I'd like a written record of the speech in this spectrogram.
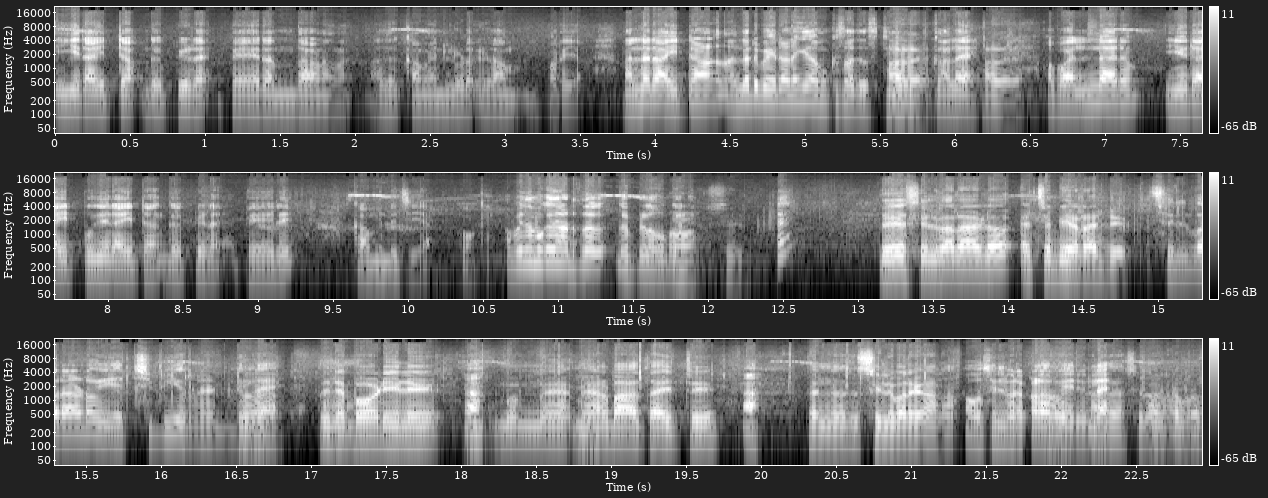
ഈ ഒരു ഐറ്റം ഗപ്പിയുടെ പേരെന്താണെന്ന് അത് കമന്റിലൂടെ ഇടാൻ പറയാം. നല്ലൊരു ഐറ്റം നല്ലൊരു പേരാണെങ്കിൽ നമുക്ക് സജസ്റ്റ് ചെയ്ത് കൊടുക്കാം അല്ലേ? അപ്പോൾ എല്ലാവരും ഈ ഒരു ഐ- പുതിയൊരു ഐറ്റം ഗപ്പിയുടെ പേര് കമന്റ് ചെയ്യാം. ഓക്കെ അപ്പോൾ നമുക്ക് അടുത്ത ഗപ്പികളെ നോക്കാം. ശരി. ഇത് Silverado H B red Silverado H B red അല്ലേ? ഇതിന്റെ ബോഡിയിൽ മേൽഭാഗത്തായിട്ട് പിന്നെ സിൽവർ കാണാം. ഓ സിൽവർ കളർ വരും അല്ലേ? സിൽവർ കളർ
